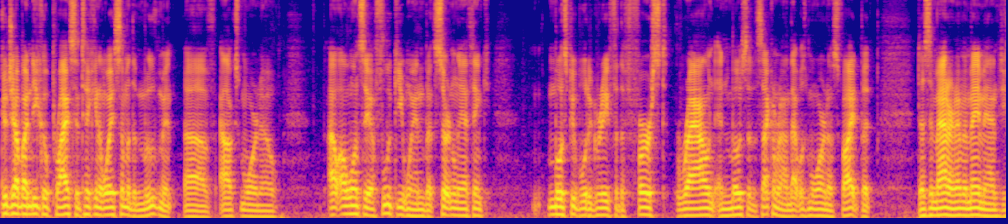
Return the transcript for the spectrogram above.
good job by Niko Price in taking away some of the movement of Alex Morono. I, I won't say a fluky win, but certainly I think most people would agree for the first round and most of the second round that was Morono's fight, but doesn't matter in MMA, man. You,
